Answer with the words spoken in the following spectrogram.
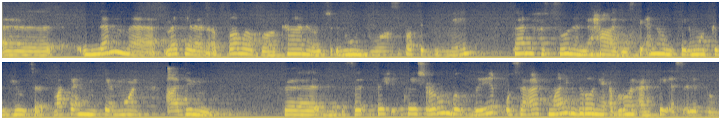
آه لما مثلا الطلبة كانوا يسألون بواسطة الإيميل كانوا يحسون إنه حاجز كأنهم يكلمون كمبيوتر ما كأنهم يكلمون آدمي فيشعرون بالضيق وساعات ما يقدرون يعبرون عن كل أسئلتهم.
